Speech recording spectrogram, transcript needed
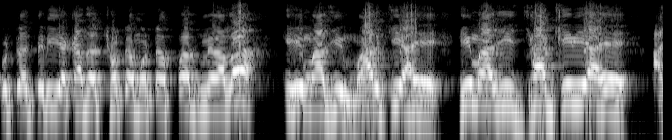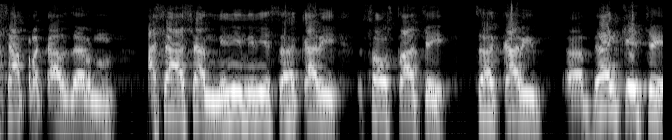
कुठंतरी एखादं छोट मोठं पद मिळालं की ही माझी मालकी आहे ही माझी झाकिरी आहे अशा प्रकार जर अशा अशा मिनी मिनी सहकारी संस्थाचे सहकारी बँकेचे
